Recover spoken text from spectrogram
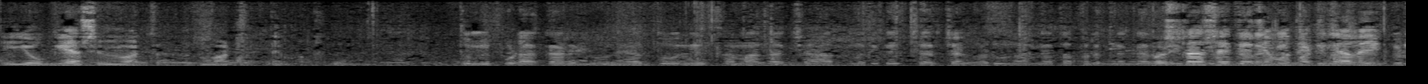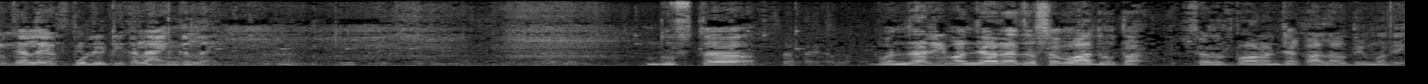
ते योग्य असं मी वाटत वाटत नाही मला. तुम्ही पुढाकार घेऊन या दोन्ही समाजाच्या आतमध्ये काही चर्चा घडवून आणण्याचा प्रयत्न करताय प्रश्न असा आहे त्याच्यामध्ये की त्याला एक त्याला एक पॉलिटिकल अँगल आहे. नुसतं बंजारी बंजारा जसा वाद होता शरद पवारांच्या कालावधीमध्ये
